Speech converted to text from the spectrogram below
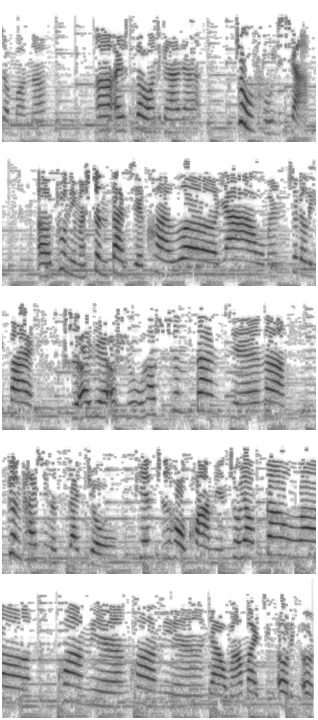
什么呢？嗯，哎，对，忘记跟大家祝福一下，呃，祝你们圣诞节快乐呀！我们这个礼拜十二月二十五号是圣诞节，那更开心的是在九天之后跨年就要到了，跨年跨年呀，我们要迈进二零二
